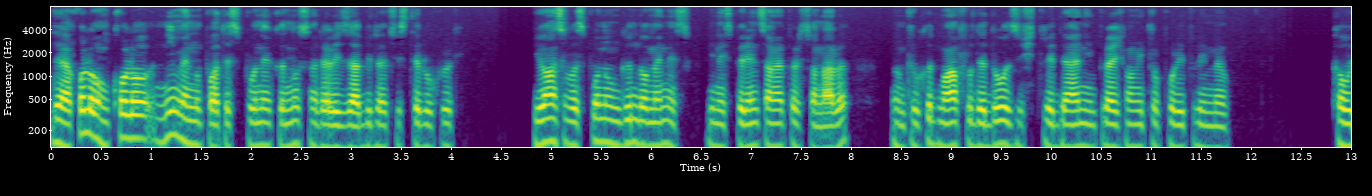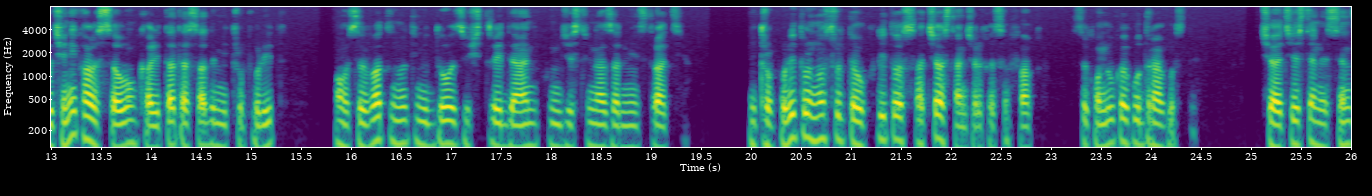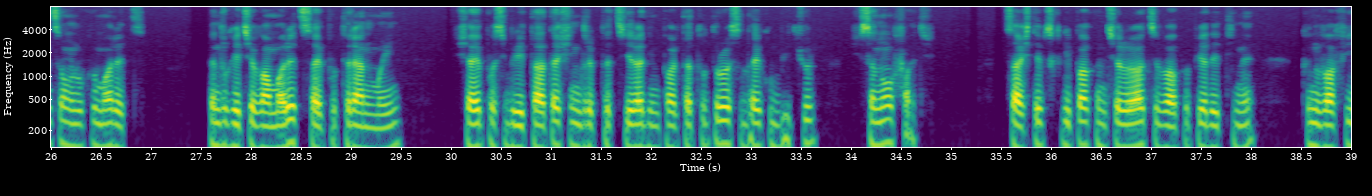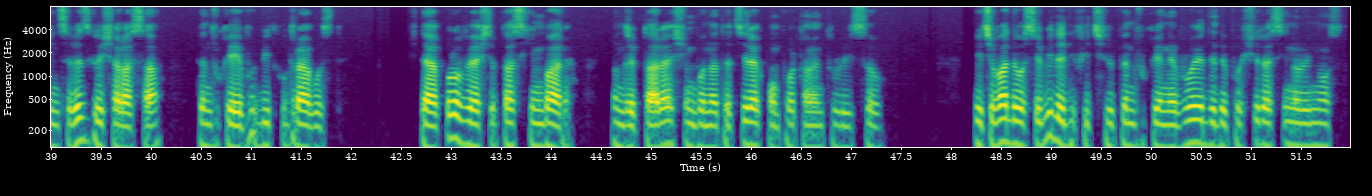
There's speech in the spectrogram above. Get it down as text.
De acolo încolo, nimeni nu poate spune că nu sunt realizabile aceste lucruri. Eu am să vă spun un gând omenesc, din experiența mea personală, întrucât mă aflu de 23 de ani în preajma mitropolitului meu. Ca ucenic al său, în calitatea sa de mitropolit, am observat în ultimii 23 de ani cum gestionează administrația. Mitropolitul nostru Teoclitos aceasta încearcă să facă, să conducă cu dragoste ceea ce este în esență un lucru măreț. Pentru că e ceva măreț să ai puterea în mâini și ai posibilitatea și îndreptățirea din partea tuturor să dai cu biciul și să nu o faci. Să aștepți clipa când celălalt se va apropia de tine, când va fi înțeles greșeala sa, pentru că ai vorbit cu dragoste. Și de acolo vei aștepta schimbarea, îndreptarea și îmbunătățirea comportamentului său. E ceva deosebit de dificil pentru că e nevoie de depășirea sinelui nostru.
